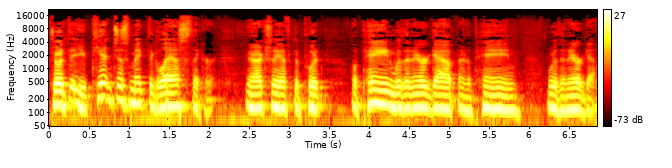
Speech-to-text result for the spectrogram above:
So it, you can't just make the glass thicker. You actually have to put a pane with an air gap and a pane with an air gap.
